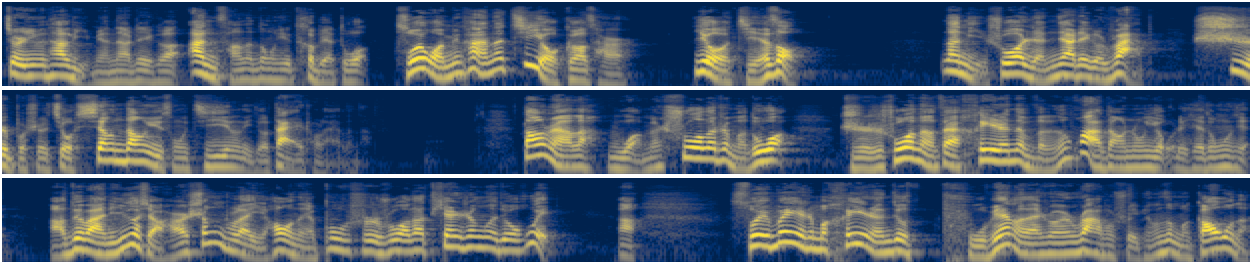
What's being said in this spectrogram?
就是因为它里面的这个暗藏的东西特别多。所以我们看它既有歌词儿，又有节奏。那你说人家这个 rap？是不是就相当于从基因里就带出来了呢？当然了，我们说了这么多，只是说呢，在黑人的文化当中有这些东西啊，对吧？你一个小孩生出来以后呢，也不是说他天生的就会啊，所以为什么黑人就普遍的来说 rap 水平这么高呢？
